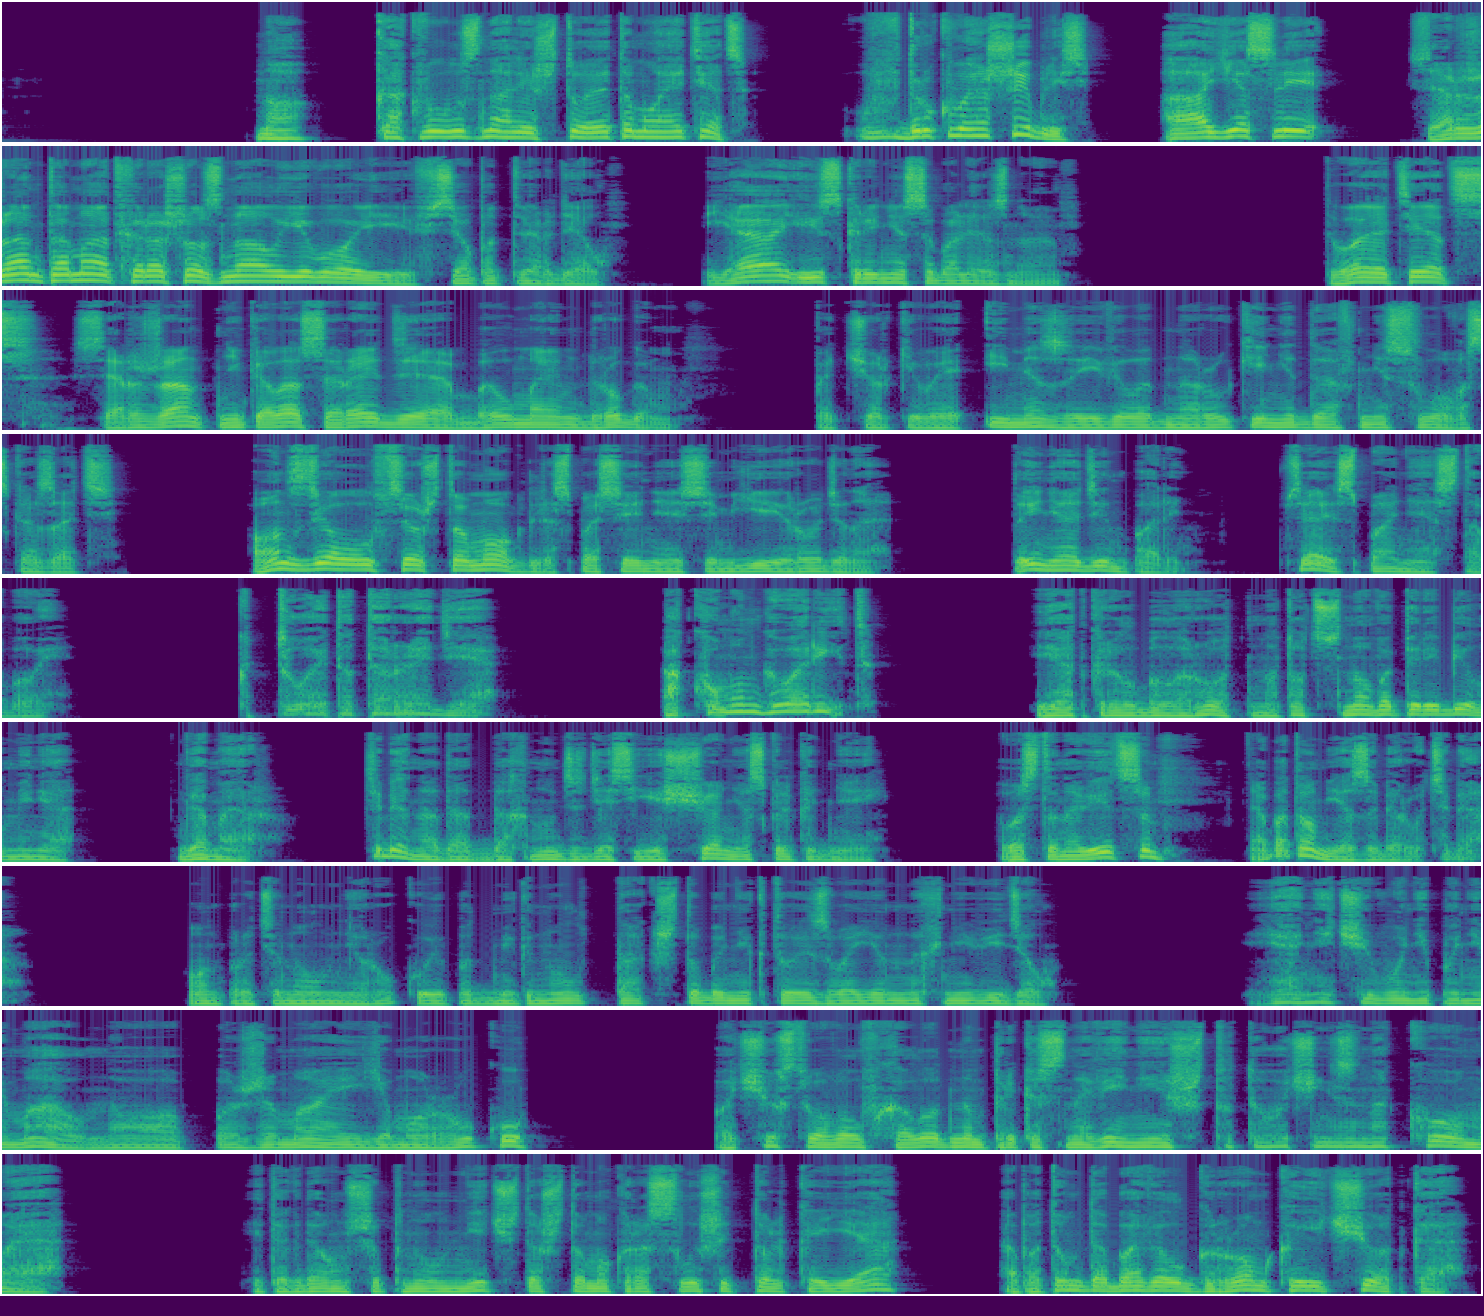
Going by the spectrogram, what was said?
Но как вы узнали, что это мой отец? Вдруг вы ошиблись? А если... Сержант Амат хорошо знал его и все подтвердил. Я искренне соболезную. Твой отец, сержант Николас Эредди, был моим другом. Подчеркивая имя, заявил однорукий, не дав мне слова сказать. Он сделал все, что мог для спасения семьи и родины. Ты не один парень. Вся Испания с тобой. Кто этот Эредди? О ком он говорит? Я открыл был рот, но тот снова перебил меня. Гомер, Тебе надо отдохнуть здесь еще несколько дней. Восстановиться, а потом я заберу тебя». Он протянул мне руку и подмигнул так, чтобы никто из военных не видел. Я ничего не понимал, но, пожимая ему руку, почувствовал в холодном прикосновении что-то очень знакомое. И тогда он шепнул нечто, что мог расслышать только я, а потом добавил громко и четко.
